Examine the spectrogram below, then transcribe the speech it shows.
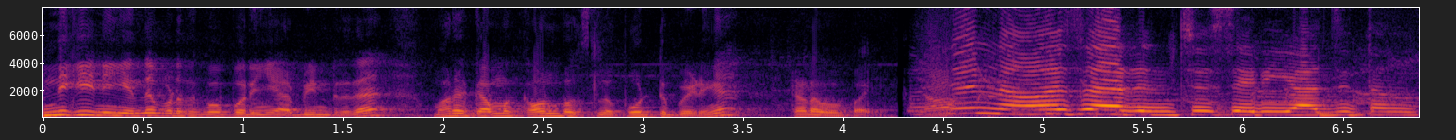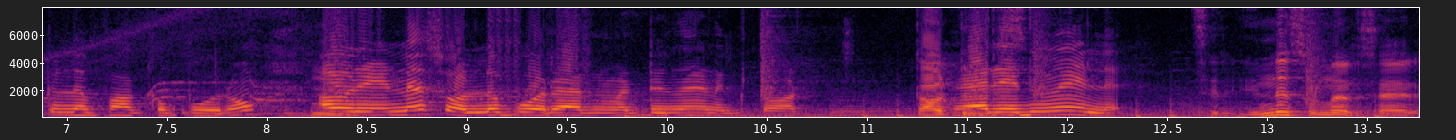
இன்னைக்கு நீங்கள் எந்த படத்துக்கு போக போறீங்க அப்படின்றத மறக்காம கமெண்ட் பாக்ஸில் போட்டு போயிடுங்க. டடா பாய் கொஞ்சம் நர்வஸா இருந்துச்சு. சரி அஜித் அங்கிளை பார்க்க போறோம். அவர் என்ன சொல்ல போறாருன்னு மட்டும்தான் எனக்கு தாட் வேற எதுவுமே இல்லை. சரி என்ன சொன்னார் சார்?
